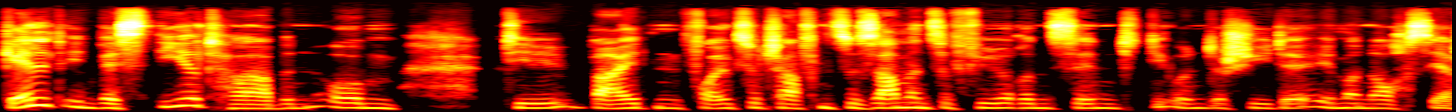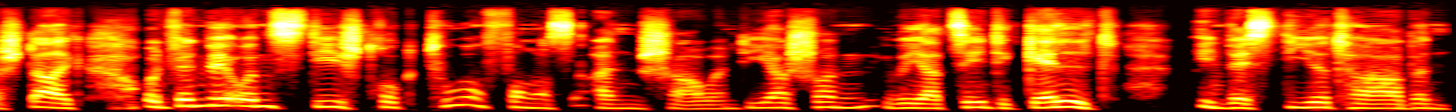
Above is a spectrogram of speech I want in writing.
Geld investiert haben, um die beiden Volkswirtschaften zusammenzuführen, sind die Unterschiede immer noch sehr stark. Und wenn wir uns die Strukturfonds anschauen, die ja schon über Jahrzehnte Geld investiert haben,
